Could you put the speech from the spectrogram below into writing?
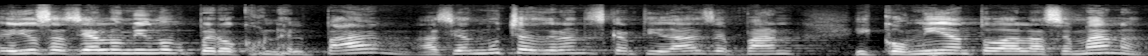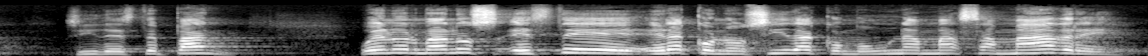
ellos hacían lo mismo pero con el pan, hacían muchas grandes cantidades de pan y comían toda la semana, ¿sí? De este pan. Bueno, hermanos, este era conocida como una masa madre.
